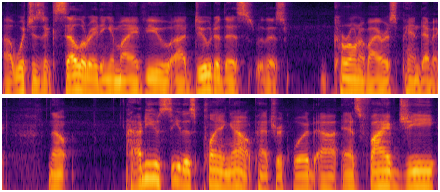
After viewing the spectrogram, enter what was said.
uh, which is accelerating, in my view, uh, due to this this coronavirus pandemic. Now, how do you see this playing out, Patrick Wood, uh, as 5G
